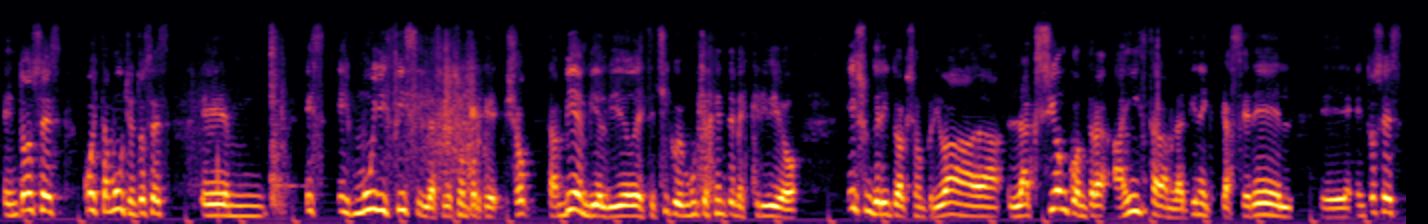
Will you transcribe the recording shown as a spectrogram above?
entonces, cuesta mucho. Entonces, em, es, muy difícil la situación porque yo también vi el video de este chico y mucha gente me escribió. Es un delito de acción privada, la acción contra a Instagram la tiene que hacer él. Eh, entonces,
